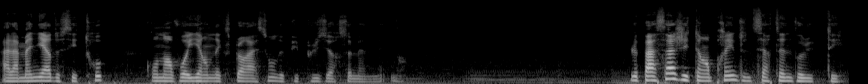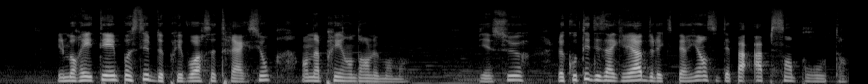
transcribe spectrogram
à la manière de ces troupes qu'on envoyait en exploration depuis plusieurs semaines maintenant. Le passage était empreint d'une certaine volupté. Il m'aurait été impossible de prévoir cette réaction en appréhendant le moment. Bien sûr, le côté désagréable de l'expérience n'était pas absent pour autant.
